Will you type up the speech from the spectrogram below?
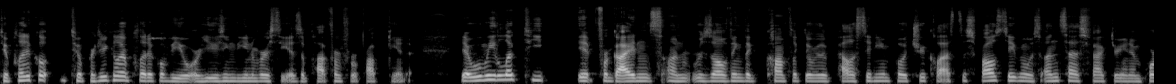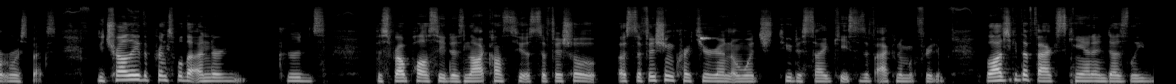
to political to a particular political view or using the university as a platform for propaganda. Yet when we look to it for guidance on resolving the conflict over the Palestinian poetry class, the Sproul statement was unsatisfactory in important respects. Neutrality, the principle that undergirds the Sproul policy does not constitute a sufficient, a sufficient criterion on which to decide cases of academic freedom. The logic of the facts can and does lead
